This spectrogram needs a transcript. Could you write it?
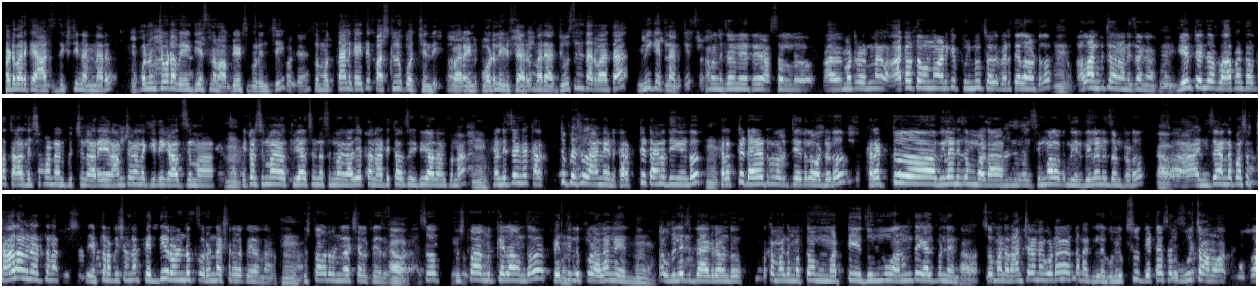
ఇప్పటి వరకు arts sixteen అన్నారు. ఎప్పటి నుంచి కూడా వెయిట్ చేస్తున్నాం అప్డేట్స్ గురించి. సో మొత్తానికి అయితే ఫస్ట్ లుక్ వచ్చింది. రెండు ఫోటోలు ఇడిచారు. మరి అది చూసిన తర్వాత మీకు ఎట్లా అనిపిస్తుంది? నిజమైతే అసలు ఆకలితో ఉన్నవాడికి ఫుల్ పెడితే ఎలా ఉంటుందో. అలా అనిపించింది నిజంగా. గేమ్ చేంజర్ ఫ్లాప్ అయిన తర్వాత చాలా డిసప్పాయింట్ అనిపించింది. అరే రామ్ చరణ్ ఇది కాదు సినిమా. ఇట్లా సినిమా తీయాల్సిన సినిమా కాదు. ఇట్లా నటించాల్సిన ఇది కాదు అనుకున్నా. కానీ నిజంగా కరెక్ట్ ప్లేస్లో ల్యాండ్ అయ్యాడు. కరెక్ట్ టైం లో దిగిండు. కరెక్ట్ డైరెక్టర్ చేతిలో పడ్డాడు. కరెక్ట్ విలనిజం సినిమాలో విలనిజం ఉంటాడు ఆ, నిజంగా హండ్రెడ్ పర్సెంట్ చాలా ఉన్నాయి చెప్తున్నా చెప్తున్న ఒక విషయం పెద్ద రెండు రెండు అక్షరాల పేరు అన్న. పుష్ప కూడా రెండు అక్షరాల పేరు. సో పుష్ప లుక్ ఎలా ఉందో పెద్ద లుక్ కూడా అలానే. విలేజ్ బ్యాక్గ్రౌండ్ ఒక మన మొత్తం మట్టి దుమ్ము అంతా కలిపి. సో మన రామ్ చరణ్ కూడా తన లుక్స్ గెటప్స్ ఊచా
